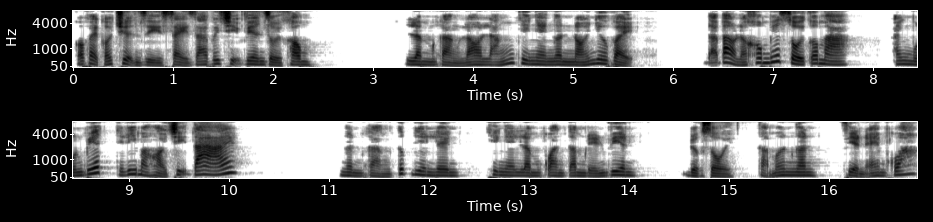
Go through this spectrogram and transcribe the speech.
có phải có chuyện gì xảy ra với chị Viên rồi không? Lâm càng lo lắng khi nghe Ngân nói như vậy. Đã bảo là không biết rồi cơ mà. Anh muốn biết thì đi mà hỏi chị ta ấy. Ngân càng tức điên lên khi nghe Lâm quan tâm đến Viên. Được rồi, cảm ơn Ngân, phiền em quá.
